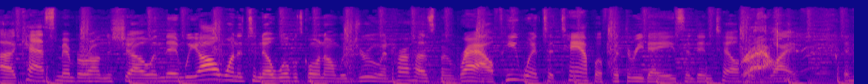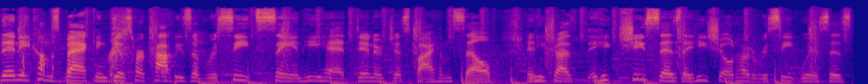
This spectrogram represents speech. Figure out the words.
uh, cast member on the show, and then we all wanted to know what was going on with Drew and her husband Ralph. He went to Tampa for three days and didn't tell his wife. And then he comes back and gives her copies of receipts saying he had dinner just by himself. And he tries. He, she says that he showed her the receipt where it says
